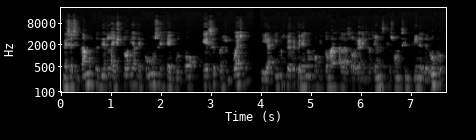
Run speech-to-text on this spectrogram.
necesitamos tener la historia de cómo se ejecutó ese presupuesto. Y aquí me estoy refiriendo un poquito más a las organizaciones que son sin fines de lucro.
